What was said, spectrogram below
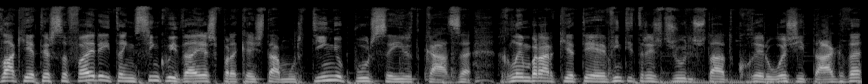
lá que é terça-feira e tenho cinco ideias para quem está mortinho por sair de casa. Relembrar que até 23 de julho está a decorrer o Agitagda,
